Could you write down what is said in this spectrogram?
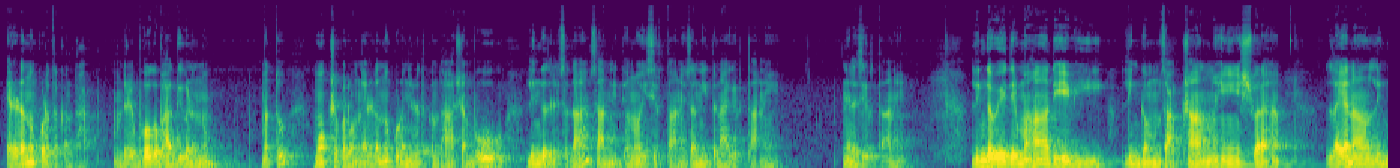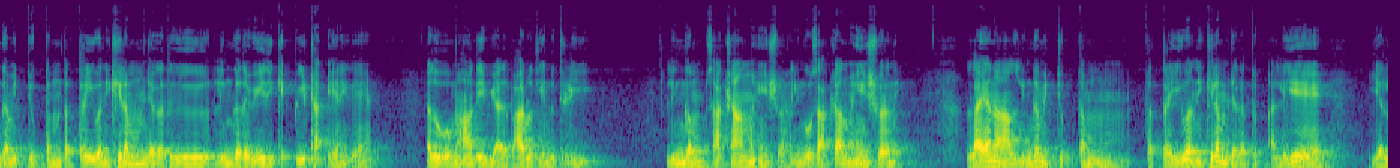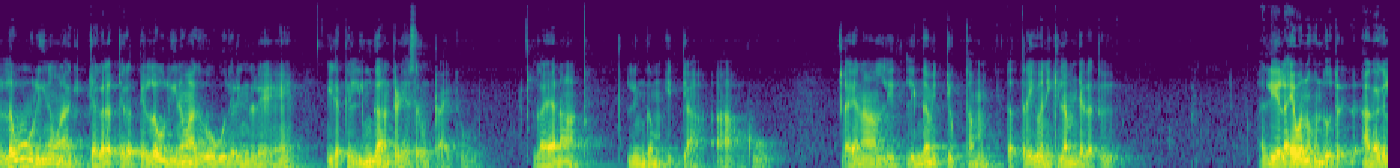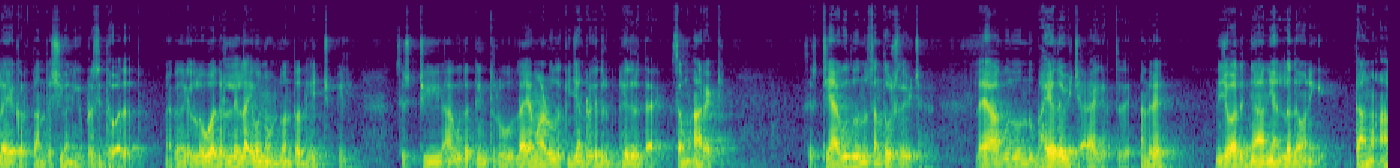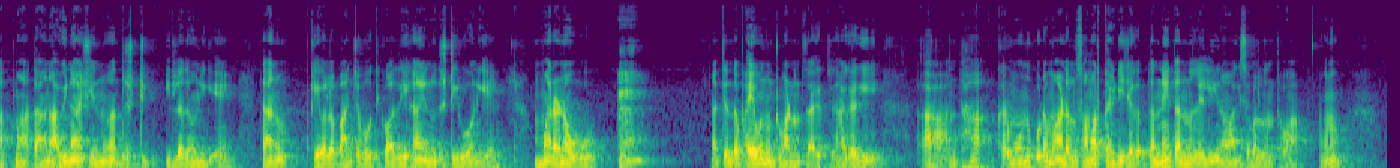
ಎರಡನ್ನೂ ಕೊಡತಕ್ಕಂತಹ, ಅಂದರೆ ಭೋಗಭಾಗ್ಯಗಳನ್ನು ಮತ್ತು ಮೋಕ್ಷ ಫಲವನ್ನು ಎರಡನ್ನೂ ಕೂಡ ನೀಡತಕ್ಕಂತಹ ಶಂಭುವು ಲಿಂಗದಲ್ಲಿ ಸದಾ ಸಾನ್ನಿಧ್ಯವನ್ನು ವಹಿಸಿರ್ತಾನೆ, ಸನ್ನಿಹಿತನಾಗಿರ್ತಾನೆ, ನೆಲೆಸಿರ್ತಾನೆ. ಲಿಂಗವೇದಿರ್ಮಹಾದೇವಿ, ಲಿಂಗಂ ಸಾಕ್ಷಾನ್ ಮಹೇಶ್ವರ. ಲಯನ ಲಿಂಗಮಿತ್ಯುಕ್ತಂ ತತ್ರೈವ ನಿಖಿಲಂ ಜಗತ್. ಲಿಂಗದ ವೇದಿಕೆ ಪೀಠ ಏನಿದೆ? ಅದು ಮಹಾದೇವಿಯಾದ ಪಾರ್ವತಿ ಎಂದು ತಿಳಿ. ಲಿಂಗಂ ಸಾಕ್ಷಾತ್ ಮಹೇಶ್ವರ. ಲಿಂಗವು ಸಾಕ್ಷಾತ್ ಮಹೇಶ್ವರನೇ. ಲಯನ ಲಿಂಗಮಿತ್ಯುಕ್ತಂ ತತ್ರೈವ ನಿಖಿಲಂ ಜಗತ್ತು ಅಲ್ಲಿಯೇ ಎಲ್ಲವೂ ಲೀನವಾಗಿ ಜಗಲ ಜಗತ್ತೆಲ್ಲವೂ ಲೀನವಾಗಿ ಹೋಗುವುದರಿಂದಲೇ ಇದಕ್ಕೆ ಲಿಂಗ ಅಂತೇಳಿ ಹೆಸರುಂಟಾಯಿತು. ಲಯನಾಥ್ ಲಿಂಗಂ ಇತ್ಯಾ ಆಹು ಲಯನಾಲ್ ಲಿ ಲಿಂಗಮಿತ್ಯುಕ್ತಂ ತತ್ರೈವ ನಿಖಿಲಂ ಜಗತ್ ಅಲ್ಲಿಯೇ ಲಯವನ್ನು ಹೊಂದುವುದರಿಂದ ಹಾಗಾಗಿ ಲಯಕರ್ತ ಅಂತ ಶಿವನಿಗೆ ಪ್ರಸಿದ್ಧವಾದದ್ದು. ಯಾಕಂದರೆ ಎಲ್ಲವೂ ಅದರಲ್ಲೇ ಲಯವನ್ನು ಹೊಂದುವಂಥದ್ದು ಹೆಚ್ಚು ಇಲ್ಲಿ. ಸೃಷ್ಟಿ ಆಗುವುದಕ್ಕಿಂತಲೂ ಲಯ ಮಾಡುವುದಕ್ಕೆ ಜನರು ಹೆದರು ಹೆದರುತ್ತಾರೆ ಸಂಹಾರಕ್ಕೆ. ಸೃಷ್ಟಿಯಾಗುವುದು ಒಂದು ಸಂತೋಷದ ವಿಚಾರ. ಲಯ ಆಗುವುದು ಒಂದು ಭಯದ ವಿಚಾರ ಆಗಿರ್ತದೆ. ಅಂದರೆ ನಿಜವಾದ ಜ್ಞಾನಿ ಅಲ್ಲದವನಿಗೆ. ತಾನು ಆತ್ಮ, ತಾನು ಅವಿನಾಶಿ ಎನ್ನುವ ದೃಷ್ಟಿ ಇಲ್ಲದವನಿಗೆ ತಾನು ಕೇವಲ ಪಾಂಚಭೌತಿಕವಾದ ದೇಹ ಎನ್ನುವ ದೃಷ್ಟಿ ಇರುವವನಿಗೆ ಮರಣವು ಅತ್ಯಂತ ಭಯವನ್ನು ಉಂಟು ಮಾಡುವಂಥದ್ದಾಗಿರ್ತದೆ. ಹಾಗಾಗಿ ಆ ಅಂತಹ ಕರ್ಮವನ್ನು ಕೂಡ ಮಾಡಲು ಸಮರ್ಥ ಇಡೀ ಜಗತ್ತನ್ನೇ ತನ್ನಲ್ಲೇ ಲೀನವಾಗಿಸಬಲ್ಲಂಥವ ಅವನು.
